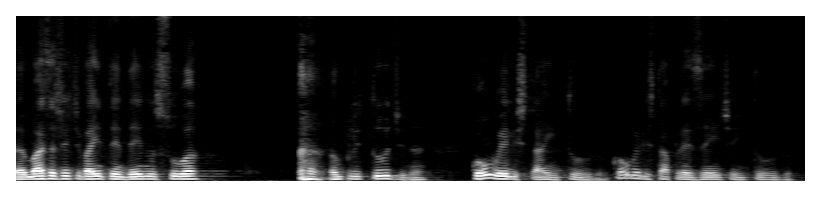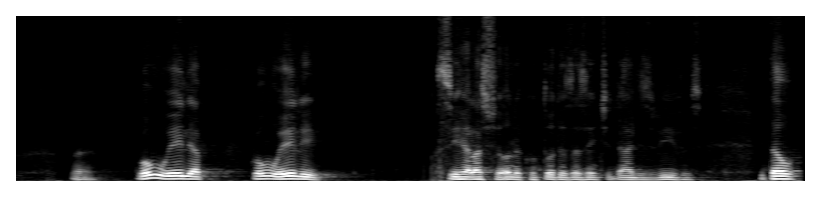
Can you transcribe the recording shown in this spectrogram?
né, mais a gente vai entendendo sua amplitude, né? como Ele está em tudo, como Ele está presente em tudo, né? como, ele, como Ele se relaciona com todas as entidades vivas. Então,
